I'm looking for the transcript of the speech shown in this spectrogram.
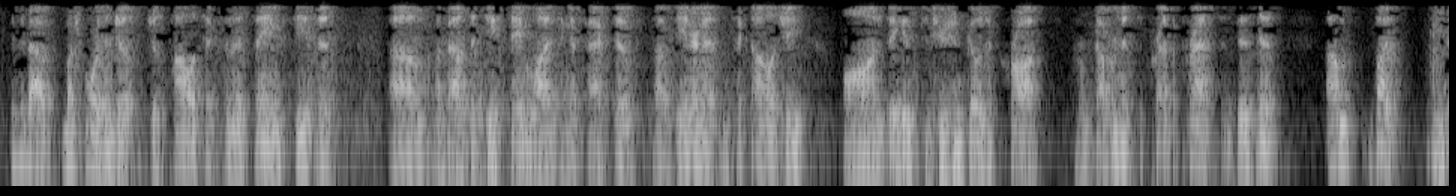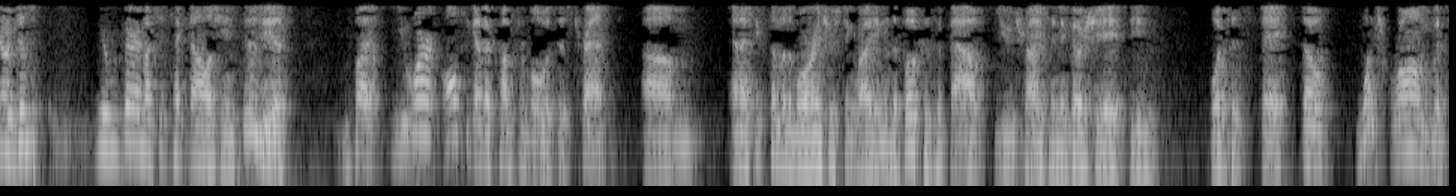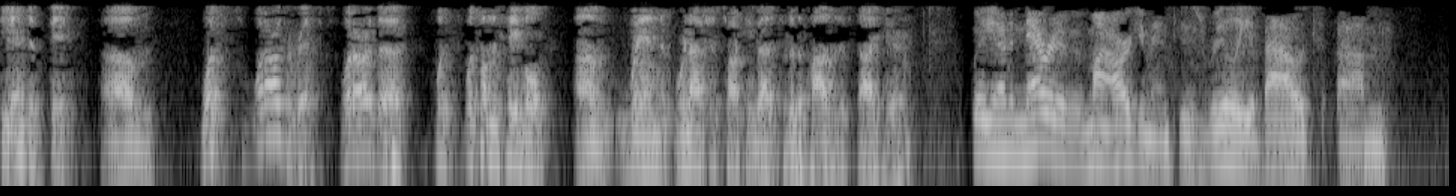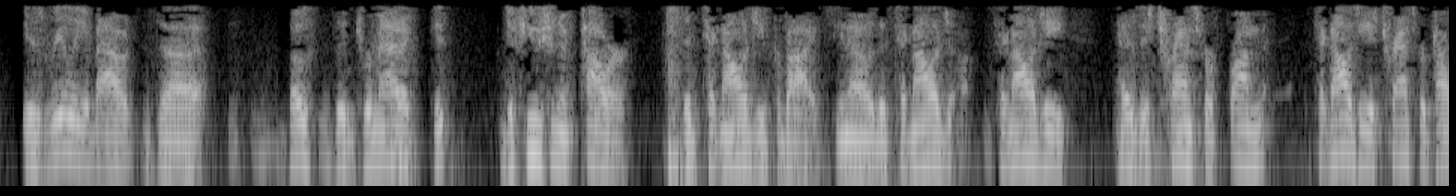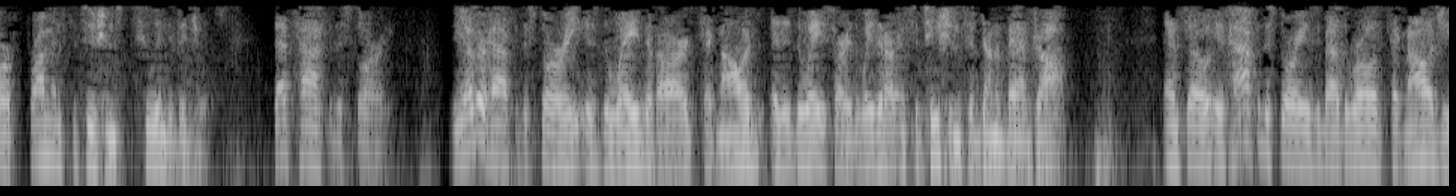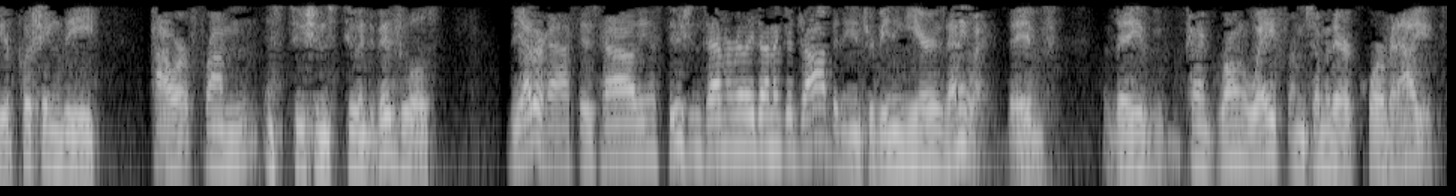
is about much more than just just politics, and the same thesis um, about the destabilizing effect of, of the internet and technology on big institutions goes across from government to press, the press and business. Um, but you know, just you're very much a technology enthusiast, but you aren't altogether comfortable with this trend. Um, and I think some of the more interesting writing in the book is about you trying to negotiate these what's at stake. So, what's wrong with the end of big? Um, what's what are the risks? What are the what's what's on the table um, when we're not just talking about sort of the positive side here? Well, you know, the narrative of my argument is really about um, is really about the both the dramatic di- diffusion of power that technology provides. You know, the technology technology has this transfer from technology has transferred power from institutions to individuals. That's half of the story. The other half of the story is the way that our technology, uh, the way, sorry, the way that our institutions have done a bad job. And so if half of the story is about the role of technology of pushing the power from institutions to individuals, the other half is how the institutions haven't really done a good job in the intervening years anyway. They've, they've kind of grown away from some of their core values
